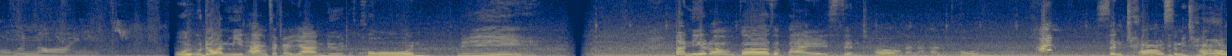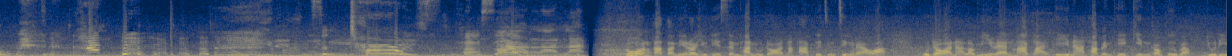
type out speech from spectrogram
ขอมันหน่อย โอ้ยอุดรมีทางจักรยานเด้อทุกคน นี่ ตอนนี้เราก็จะไปเซ็นทรัลกันนะคะทุกคนท่านเซ็นทรัลเซ็นทรัลท่านเซ็นทรัลพาซ่าลาลาทุกคนคะตอนนี้เราอยู่ที่เซ็นทรัลอุดรนะคะ คือจริง ๆ แล้วอะอุดรอะเรามีแลนด์มาร์กหลายที่นะ ถ้าเป็นที่กินก็คือแบบยูดี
